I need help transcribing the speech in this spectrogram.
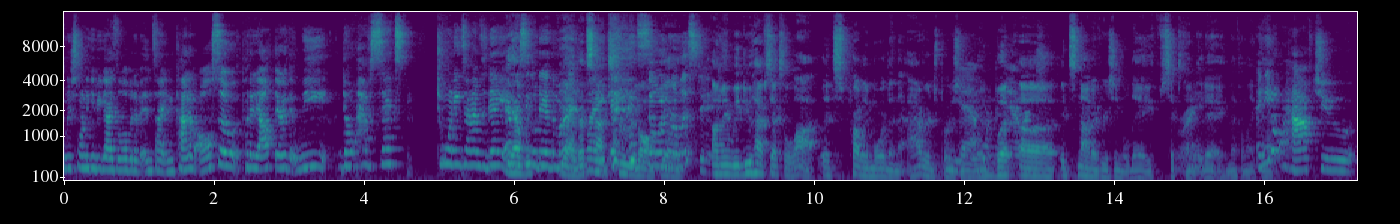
we just want to give you guys a little bit of insight and kind of also put it out there that we don't have sex 20 times a day every Yeah, we- single day of the month. yeah, that's like, not true at all. It's so Yeah. unrealistic. I mean, we do have sex a lot. It's probably more than the average person Yeah, would, but uh, it's not every single day, six times a day, nothing like and that. And you don't have to.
